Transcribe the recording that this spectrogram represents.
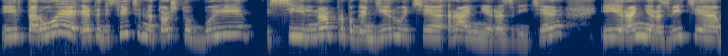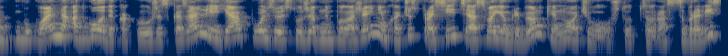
И второе – это действительно то, что вы сильно пропагандируете раннее развитие, и раннее развитие буквально от года, как вы уже сказали. Я, пользуясь служебным положением, хочу спросить о своем ребенке, ну, а чего уж тут раз собрались.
